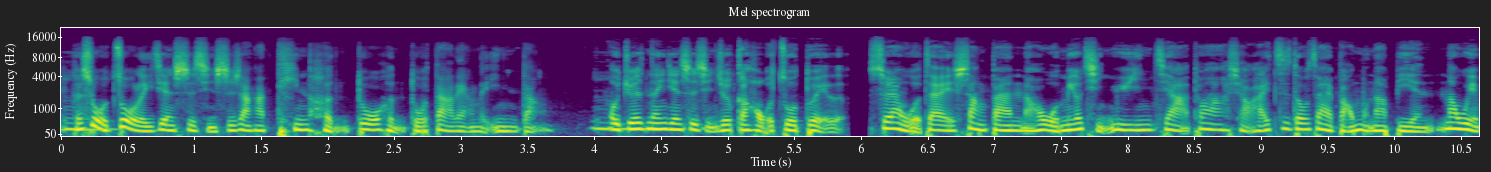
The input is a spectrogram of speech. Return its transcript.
嗯可是我做了一件事情，是让他听很多很多大量的音档。嗯我觉得那件事情就刚好我做对了。虽然我在上班，然后我没有请育婴假，通常小孩子都在保姆那边，那我也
